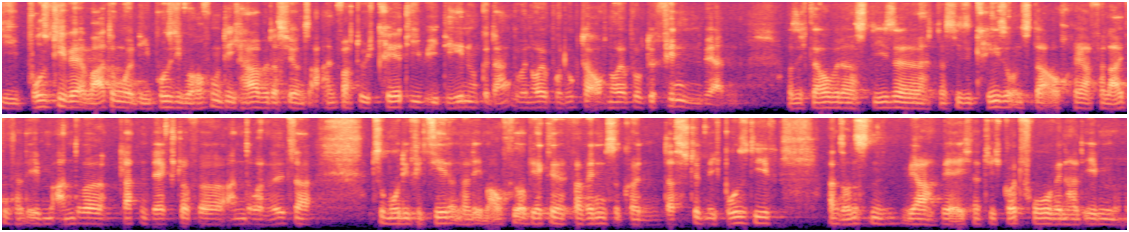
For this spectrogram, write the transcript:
die positive Erwartung oder die positive Hoffnung, die ich habe, dass wir uns einfach durch kreative Ideen und Gedanken über neue Produkte auch neue Produkte finden werden. Also ich glaube, dass diese, dass diese Krise uns da auch ja, verleitet hat, eben andere Plattenwerkstoffe, andere Hölzer zu modifizieren und halt eben auch für Objekte verwenden zu können. Das stimmt mich positiv. Ansonsten ja, wäre ich natürlich Gott froh, wenn halt eben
